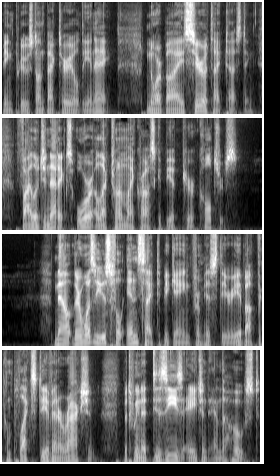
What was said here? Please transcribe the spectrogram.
being produced on bacterial DNA nor by serotype testing, phylogenetics, or electron microscopy of pure cultures. Now, there was a useful insight to be gained from his theory about the complexity of interaction between a disease agent and the host.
